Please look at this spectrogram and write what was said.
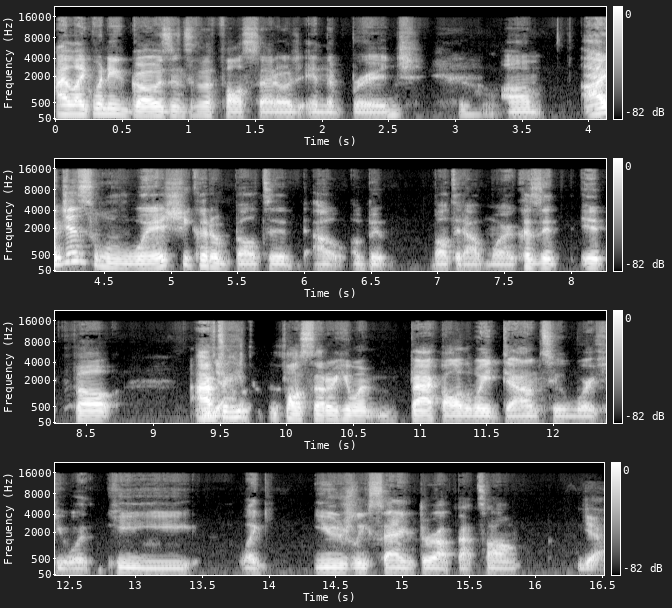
I like when he goes into the falsetto in the bridge. Um, I just wish he could have belted out a bit, belted out more because it, it felt after Yeah. he took the falsetto, he went back all the way down to where he would, he like usually sang throughout that song. Yeah.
